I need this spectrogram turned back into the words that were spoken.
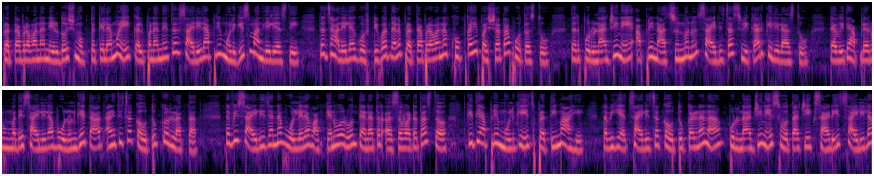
प्रतापरावांना निर्दोष मुक्त केल्यामुळे कल्पनाने तर सायलीला आपली मुलगीच मानलेली असते. तर झालेल्या गोष्टीबद्दल प्रतापरावांना खूप काही पश्चाताप होत असतो. तर पूर्णाजीने आपली नाचसून म्हणून सायलीचा स्वीकार केलेला असतो. त्यावेळी ते आपल्या रूममध्ये सायलीला बोलून घेतात आणि तिचं कौतुक करू लागतात. त्यावेळी सायली ज्यांना बोललेल्या वाक्यांवरून त्यांना तर असं वाटत असतं की ती आपली मुलगीच प्रतिमा आहे. तवी यात सायलीचं कौतुक करणारा पूर्णाजीने स्वतःची एक साडी सायलीला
